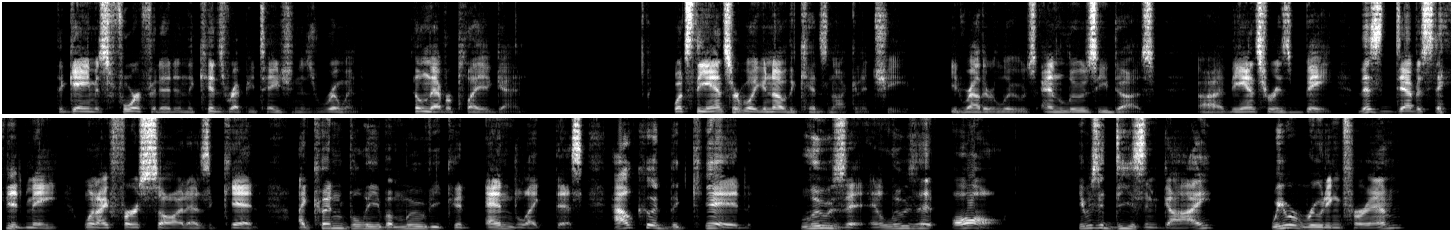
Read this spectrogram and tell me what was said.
The game is forfeited and the kid's reputation is ruined. He'll never play again. What's the answer? Well, you know the kid's not going to cheat. He'd rather lose, and lose he does. Uh, the answer is B. This devastated me when I first saw it as a kid. I couldn't believe a movie could end like this. How could the kid lose it and lose it all? He was a decent guy. We were rooting for him.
